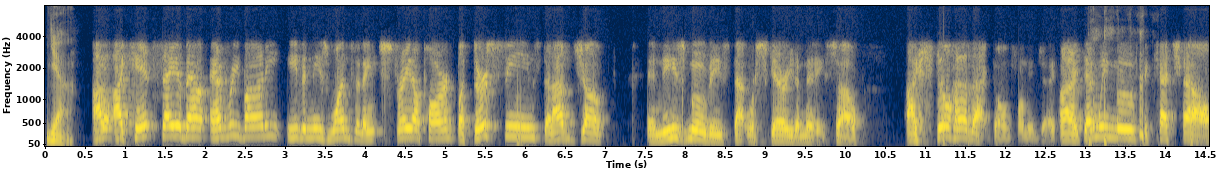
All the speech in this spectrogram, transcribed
Yeah. I, don't, I can't say about everybody, even these ones that ain't straight up horror, but there's scenes that I've jumped in these movies that were scary to me. So I still have that going for me, Jay. All right, then we move to Catch Hell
